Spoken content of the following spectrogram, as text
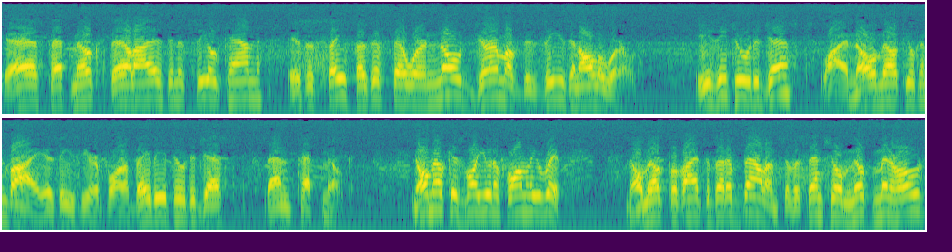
Yes, Pet milk, sterilized in a sealed can, is as safe as if there were no germ of disease in all the world. Easy to digest? Why, no milk you can buy is easier for a baby to digest than Pet milk. No milk is more uniformly rich. No milk provides a better balance of essential milk minerals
